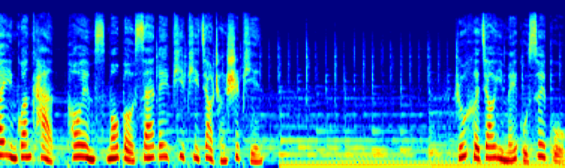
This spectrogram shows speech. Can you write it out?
欢迎观看 Poems Mobile 三 APP 教程视频。如何交易美股碎股？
